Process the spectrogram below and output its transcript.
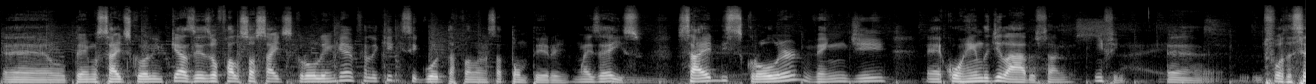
É, o termo side-scrolling, porque às vezes eu falo só side-scrolling, eu falei, o que, que esse gordo tá falando, essa tonteira aí? Mas é isso. Side-scroller vem de é, correndo de lado, sabe? Enfim. É, Foda-se,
